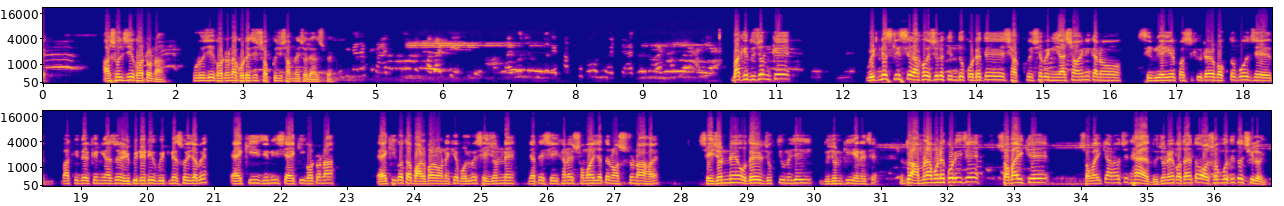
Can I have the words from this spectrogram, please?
আসল যে ঘটনা, পুরো যে ঘটনা ঘটেছে, সবকিছু সামনে চলে আসবে। বাকি দুজনকে উইটনেস লিস্টে রাখা হয়েছিল, কিন্তু কোর্টেতে সাক্ষ্য হিসেবে নিয়ে আসা হয়নি, কেন সিবিআই এর প্রসিকিউটরের বক্তব্য যে বাকিদেরকে নিয়ে আসলে রিপিটেটিভ উইটনেস হয়ে যাবে। একই জিনিস, একই ঘটনা, একই কথা বারবার অনেকে বলবে, সেই জন্যে যাতে সেইখানে সময় যাতে নষ্ট না হয়। সেই জন্যে ওদের যুক্তি অনুযায়ী দুজনকেই এনেছে। কিন্তু আমরা মনে করি যে সবাইকে সবাইকে আনা উচিত। হ্যাঁ দুজনের কথায় তো অসঙ্গতি তো ছিলই।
